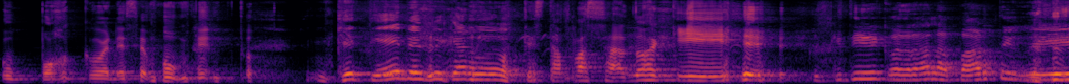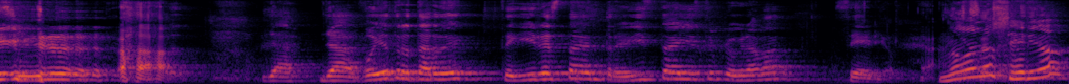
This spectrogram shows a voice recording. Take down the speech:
un poco en ese momento. ¿Qué tienes, Ricardo? ¿Qué está pasando aquí? Es que tiene cuadrada la parte, güey. ya, ya. Voy a tratar de seguir esta entrevista y este programa serio. No, no, serio.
